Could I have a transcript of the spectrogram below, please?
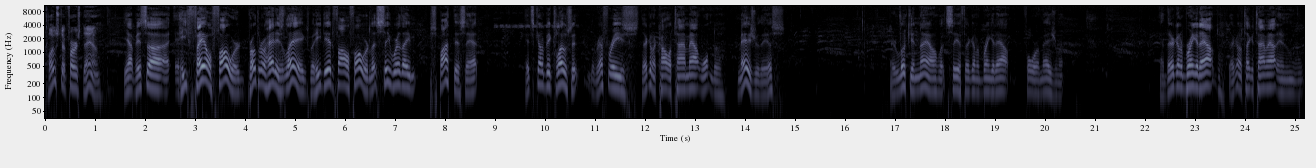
Close to first down. Yep, it's uh he fell forward. Prothro had his legs, but he did fall forward. Let's see where they spot this at. It's going to be close. It, the referees they're going to call a timeout, wanting to measure this. They're looking now. Let's see if they're going to bring it out for a measurement. And they're going to bring it out. They're going to take a timeout and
